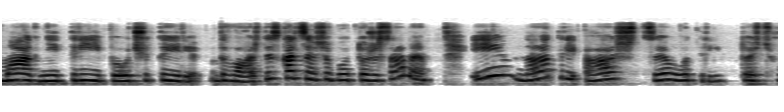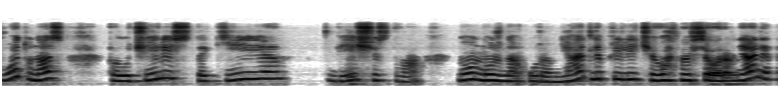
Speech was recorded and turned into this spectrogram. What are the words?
магний 3, ПО4 дважды. С кальцием все будет то же самое. И натрий HCO3. То есть вот у нас получились такие вещества. Ну, нужно уравнять для приличия. Вот мы все уравняли.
